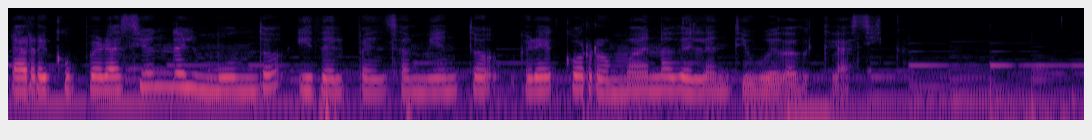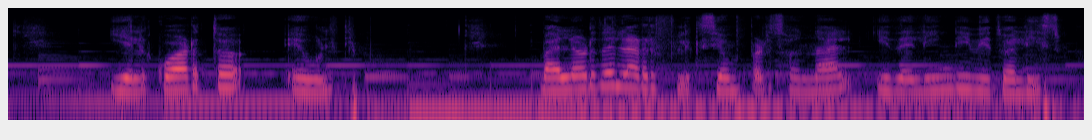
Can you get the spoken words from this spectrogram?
la recuperación del mundo y del pensamiento greco-romano de la antigüedad clásica. Y el cuarto e último, valor de la reflexión personal y del individualismo.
